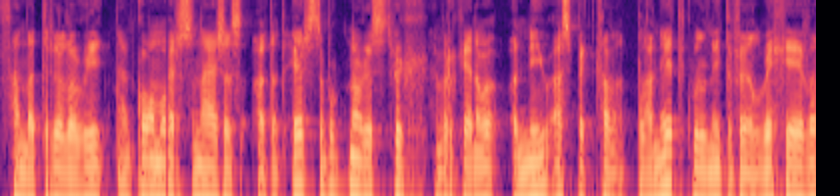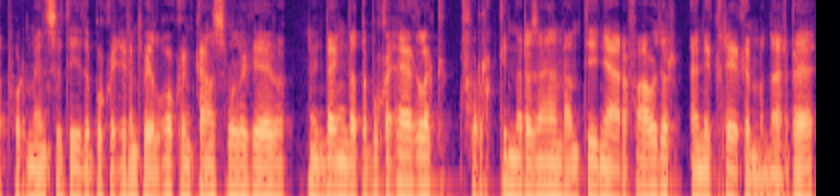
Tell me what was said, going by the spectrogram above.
van de trilogie. Dan komen personages uit het eerste boek nog eens terug en verkennen we een nieuw aspect van het planeet. Ik wil niet te veel weggeven voor mensen die de boeken eventueel ook een kans willen geven. Ik denk dat de boeken eigenlijk voor kinderen zijn van 10 jaar of ouder en ik reken me daarbij.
